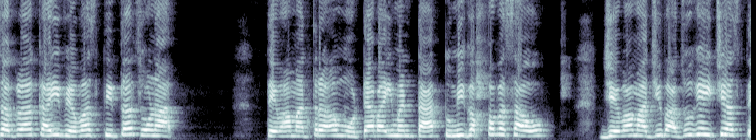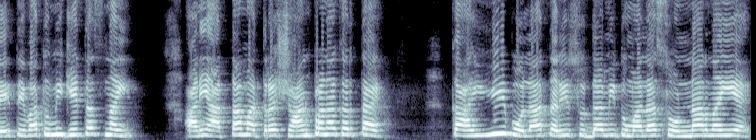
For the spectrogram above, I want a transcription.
सगळं काही व्यवस्थितच होणार. तेव्हा मात्र मोठ्या बाई म्हणतात तुम्ही गप्प बसाओ हो. जेव्हा माझी बाजू घ्यायची असते तेव्हा तुम्ही घेतच नाही. आणि आता मात्र शहाणपणा करताय. काहीही बोला तरी सुद्धा मी तुम्हाला सोडणार नाहीये.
